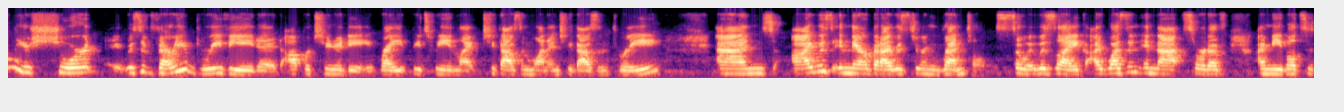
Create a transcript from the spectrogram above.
only a short it was a very abbreviated opportunity right between like 2001 and 2003 and I was in there, but I was doing rentals. So it was like I wasn't in that sort of I'm able to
